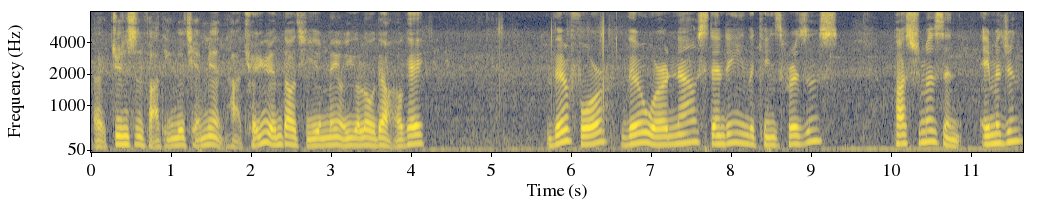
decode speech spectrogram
呃军事法庭的前面哈，全员到齐，没有一个漏掉。OK。Therefore, there were now standing in the king's presence Posthumus and Imogen,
